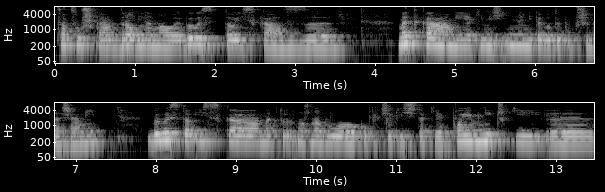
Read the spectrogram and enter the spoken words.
cacuszka, drobne, małe. Były stoiska z metkami, jakimiś innymi tego typu przydasiami. Były stoiska, na których można było kupić jakieś takie pojemniczki yy,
